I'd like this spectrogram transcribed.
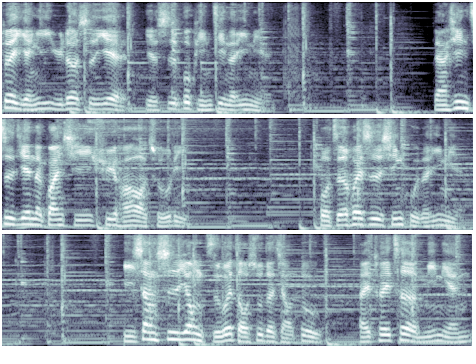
对演艺娱乐事业也是不平静的一年。两性之间的关系需好好处理，否则会是辛苦的一年。以上是用紫微斗数的角度来推测明年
